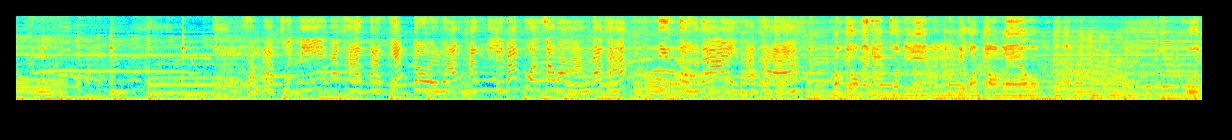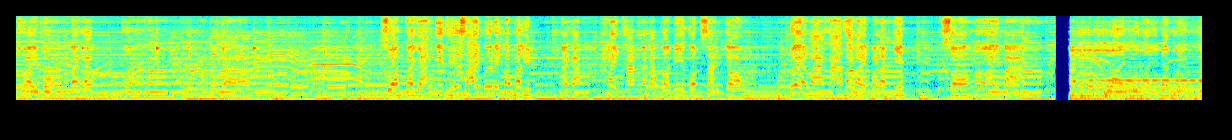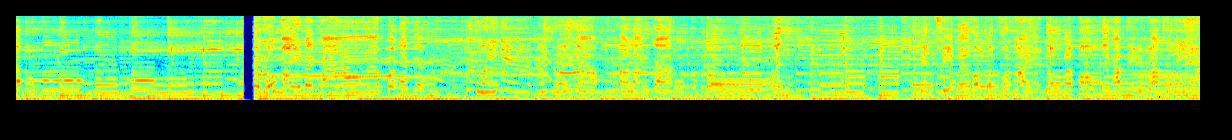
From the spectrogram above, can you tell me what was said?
สำหรับชุดนี้นะคะ ตัดเย็บโดยร้านคันนีบ้านพลสว่างนะคะ ติดต่อได้นะคะคงอยู่ไม่นานชุดนี้มีคนจองแล้วผู้ช่วยวงนะครับ ส่วนกระยังที่ถือสายมือนี่ก็ผลิตนะครับ ไม่ทันนะครับ ตอนนี้คนสั่งจองด้วยราคาเท่าไหร่ประหลัดจิ๊บ200 บาทลายผู้ไทยดั้งเดิมครับผมใหม่ด้วยครับคนในเพียงสวยงามสวยงามอลังการโอยเป็นฝีมือของคนคนใหม่ ดูกระโปรงเลยครับนี่ผ้าถุงนี้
